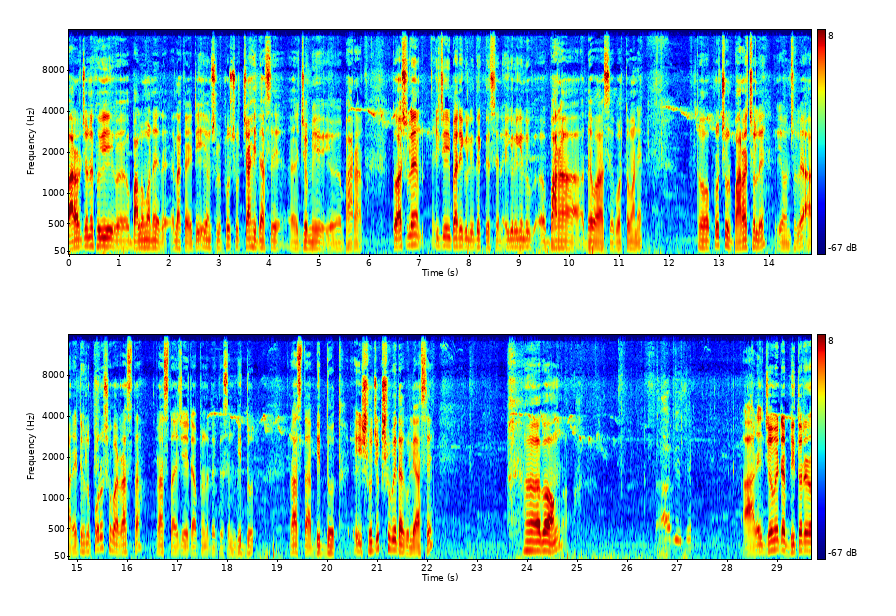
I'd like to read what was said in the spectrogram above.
বাড়ার জন্য খুবই ভালো মানের এলাকা এটি। এই অঞ্চলে প্রচুর চাহিদা আছে জমি ভাড়ার। তো আসলে এই যে এই বাড়িগুলি দেখতেছেন এইগুলি কিন্তু ভাড়া দেওয়া আছে বর্তমানে। তো প্রচুর ভাড়া চলে এই অঞ্চলে। আর এটি হলো পৌরসভার রাস্তা। রাস্তায় যে এটা আপনারা দেখতেছেন, বিদ্যুৎ, রাস্তা, বিদ্যুৎ, এই সুযোগ সুবিধাগুলি আছে। এবং আর এই জমিটার ভিতরের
